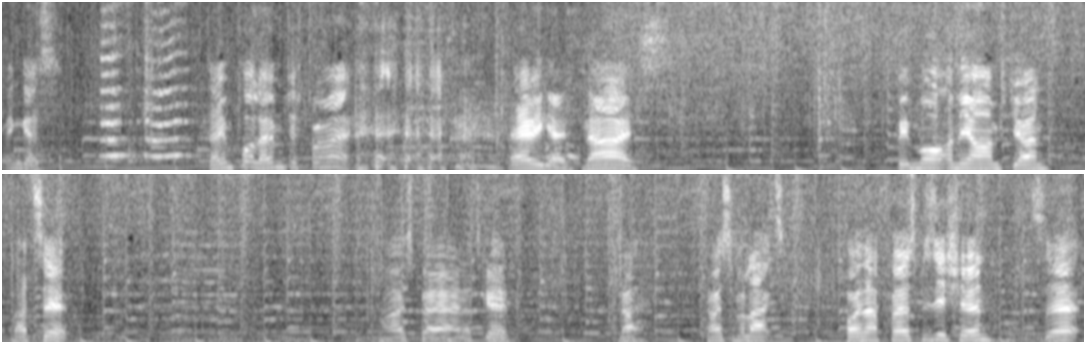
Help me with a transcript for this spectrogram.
Fingers. Don't pull them, just pull them out. there we go. Nice. Bit more on the arms, John. That's it. Nice, Ben. That's good. Nice, nice and relaxed. Find that first position. That's it.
